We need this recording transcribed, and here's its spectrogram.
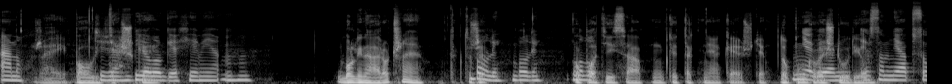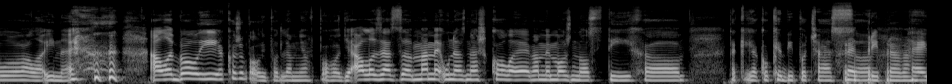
Áno. Že hej, boli Čiže ťažké. biológia, chémia. Uh-huh. Boli náročné? Tak to, že Boli, boli. Lebo oplatí sa, hm, keď tak nejaké ešte doplnkové Neviem, štúdium. ja som neabsolvovala iné. ale boli, akože boli podľa mňa v pohode. Ale zase máme u nás na škole, máme možnosť tých uh, takých ako keby počas... eh, Predpríprava. Hej,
